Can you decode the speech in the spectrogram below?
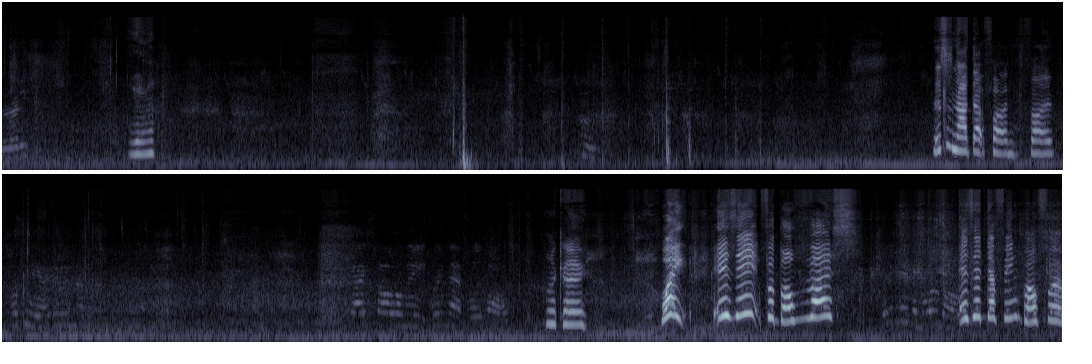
You ready? Yeah. This is not that fun, but Okay. Wait, is it for both of us? Is it the thing both for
